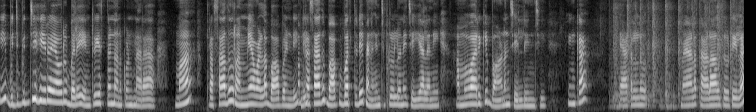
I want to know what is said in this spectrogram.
ఈ బుజ్జి బుజ్జి హీరో ఎవరు? భలే ఎంట్రీ ఇస్తుండ అనుకుంటున్నారా? మా ప్రసాద్ రమ్య వాళ్ళ బాబు అండి ప్రసాద్ బాబు బర్త్డే పెనగంచిపురంలోనే చేయాలని అమ్మవారికి బాణం చెల్లించి ఇంకా ఏటల్లో మేళ తాళాలతోటి ఇలా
